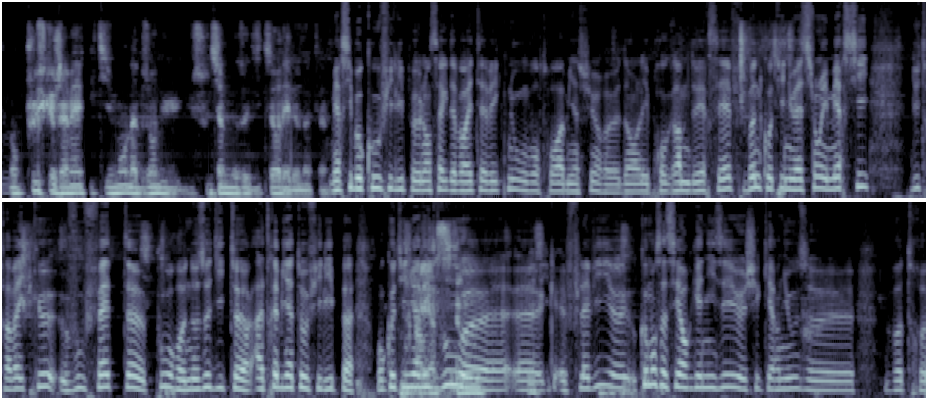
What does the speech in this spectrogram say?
Mm. Donc plus que jamais, effectivement, on a besoin du, soutien de nos auditeurs et des donateurs. Merci beaucoup Philippe Lansac d'avoir été avec nous. On vous retrouvera bien sûr euh, dans les programmes de RCF. Bonne continuation et merci du travail que vous faites pour nos auditeurs. À très bientôt Philippe. On continue avec vous, euh, euh, Flavie. comment ça s'est organisé chez Care News, votre,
